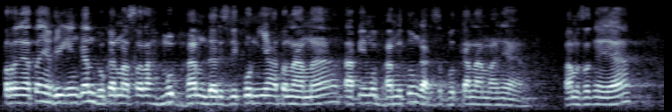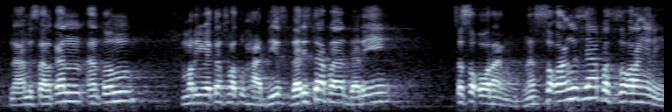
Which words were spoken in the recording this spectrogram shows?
ternyata yang diinginkan bukan masalah mubham dari sisi kunyah atau nama, tapi mubham itu enggak disebutkan namanya. Paham maksudnya ya? Nah, misalkan antum meriwayatkan suatu hadis dari siapa? Dari seseorang. Nah, seseorang ini siapa seseorang ini?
